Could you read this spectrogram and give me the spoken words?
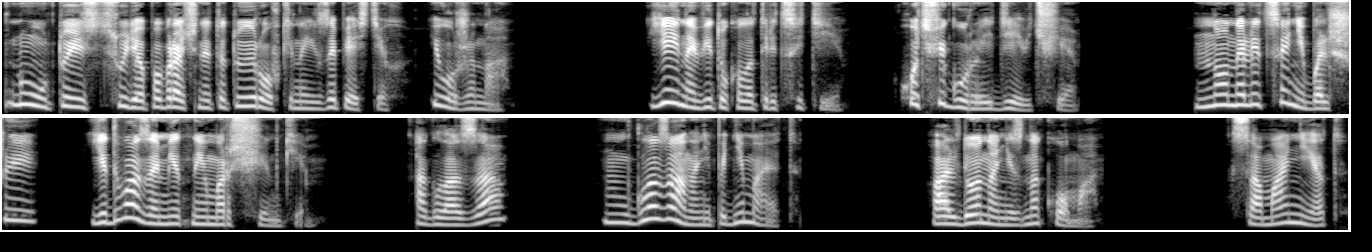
ну, то есть, судя по брачной татуировке на их запястьях, его жена. Ей на вид около тридцати, хоть фигура и девичья. Но на лице небольшие, едва заметные морщинки. А глаза... Глаза она не поднимает. Альдо она не знакома. Сама нет.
